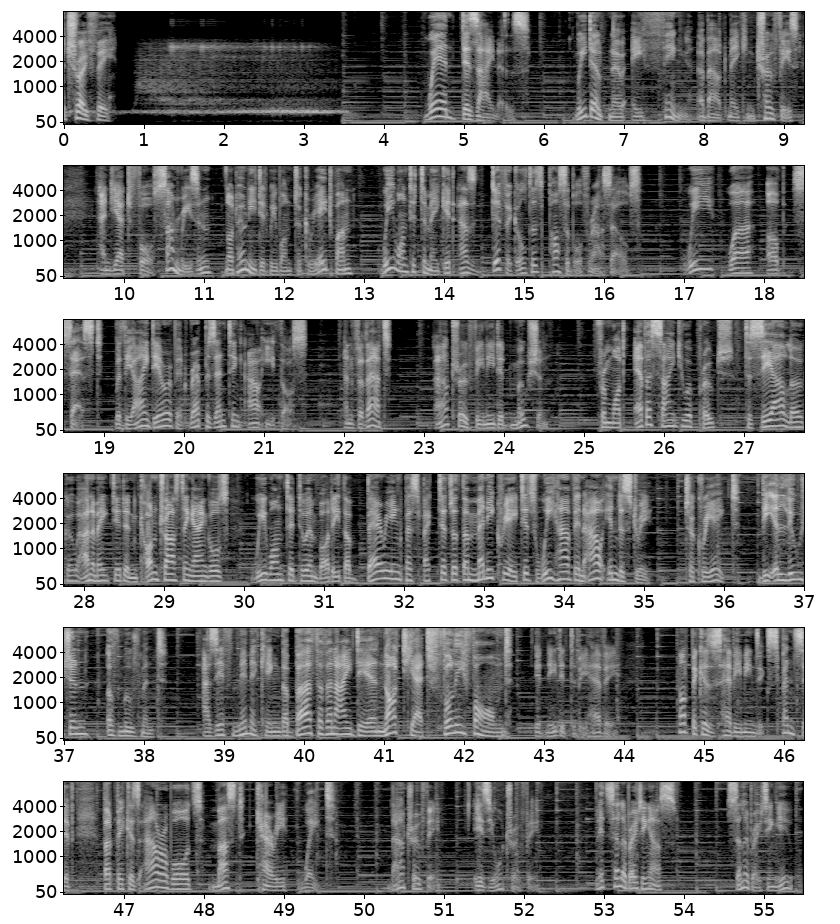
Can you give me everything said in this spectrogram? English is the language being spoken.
The trophy. We're designers. We don't know a thing about making trophies, and yet for some reason, not only did we want to create one, we wanted to make it as difficult as possible for ourselves. We were obsessed with the idea of it representing our ethos, and for that, our trophy needed motion. From whatever side you approach, to see our logo animated in contrasting angles, we wanted to embody the varying perspectives of the many creatives we have in our industry to create the illusion of movement, as if mimicking the birth of an idea not yet fully formed. It needed to be heavy. Not because heavy means expensive, but because our awards must carry weight. Our trophy is your trophy. It's celebrating us, celebrating you.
